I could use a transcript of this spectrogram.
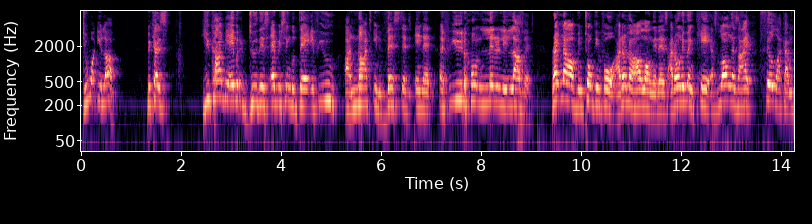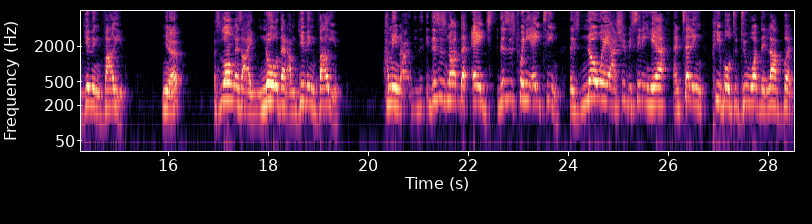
do what you love. Because you can't be able to do this every single day if you are not invested in it, if you don't literally love it. Right now, I've been talking for I don't know how long it is. I don't even care as long as I feel like I'm giving value. You know, as long as I know that I'm giving value. I mean, this is not the age. This is 2018. There's no way I should be sitting here and telling people to do what they love, but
